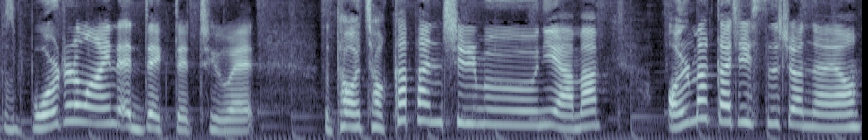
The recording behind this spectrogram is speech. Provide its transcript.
Was borderline addicted to it. 더 적합한 질문이 아마 얼마까지 쓰셨나요?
